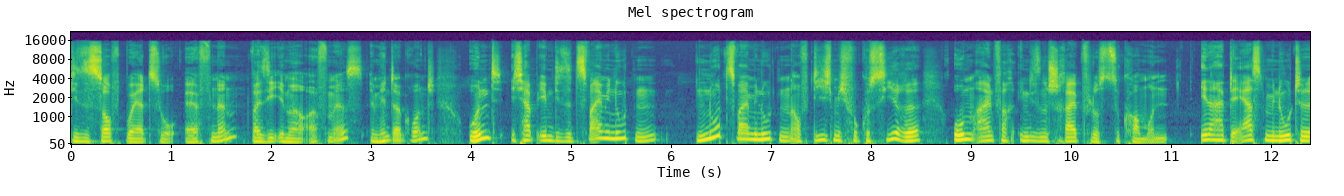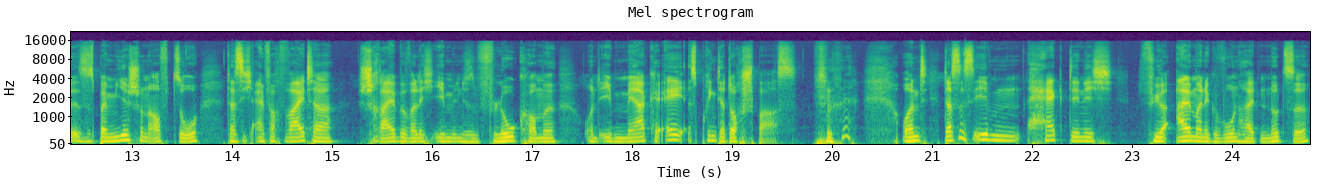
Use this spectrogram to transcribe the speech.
diese Software zu öffnen, weil sie immer offen ist im Hintergrund. Und ich habe eben diese zwei Minuten, nur zwei Minuten, auf die ich mich fokussiere, um einfach in diesen Schreibfluss zu kommen. Und innerhalb der ersten Minute ist es bei mir schon oft so, dass ich einfach weiter schreibe, weil ich eben in diesen Flow komme und eben merke, ey, es bringt ja doch Spaß. und das ist eben ein Hack, den ich für all meine Gewohnheiten nutze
